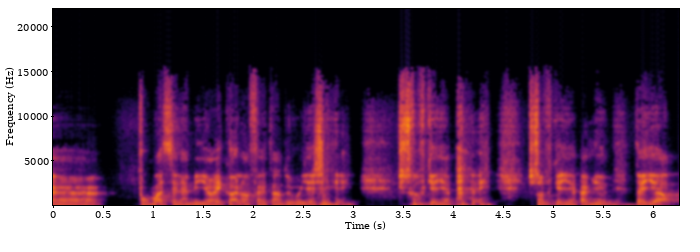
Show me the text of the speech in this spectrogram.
euh, pour moi, c'est la meilleure école en fait hein, de voyager. je trouve qu'il n'y a pas, je trouve qu'il y a pas mieux. D'ailleurs,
